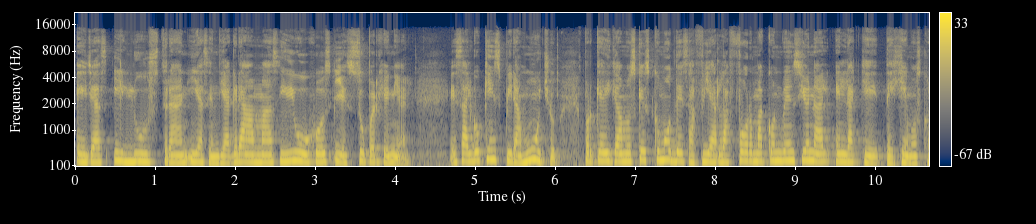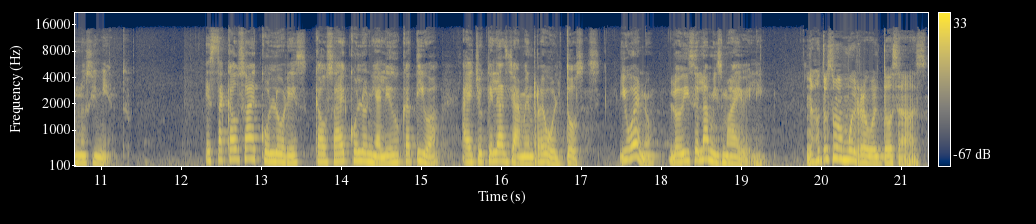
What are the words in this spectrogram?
ellas ilustran y hacen diagramas y dibujos y es súper genial. Es algo que inspira mucho, porque digamos que es como desafiar la forma convencional en la que tejemos conocimiento. Esta causa de colores, causa de colonial educativa, ha hecho que las llamen revoltosas. Y bueno, lo dice la misma Evelyn nosotros somos muy revoltosas.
